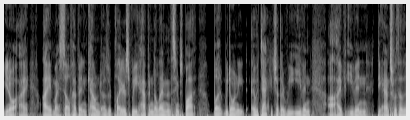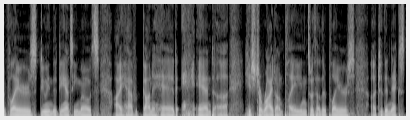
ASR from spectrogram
you know, I I myself have encountered other players. We happen to land in the same spot, but we don't attack each other. We even uh, I've even danced with other players doing the dance emotes. I have gone ahead and uh, hitched a ride on planes with other players uh, to the next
